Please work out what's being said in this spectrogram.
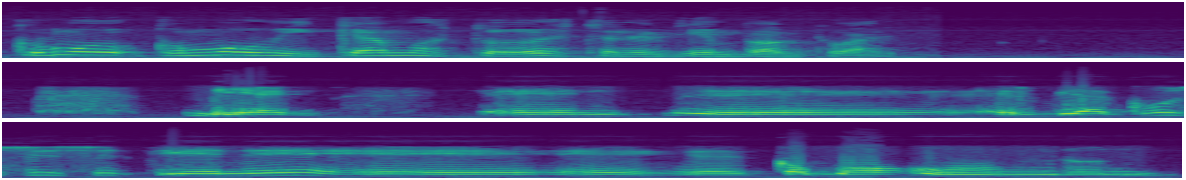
¿Cómo, ¿Cómo ubicamos todo esto en el tiempo actual? Bien, el, eh, tiene eh, eh, como un,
